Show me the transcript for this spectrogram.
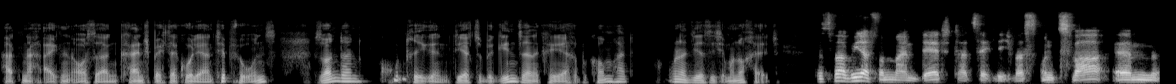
hat nach eigenen Aussagen keinen spektakulären Tipp für uns, sondern Grundregeln, die er zu Beginn seiner Karriere bekommen hat und an die er sich immer noch hält. Das war wieder von meinem Dad tatsächlich was. Und zwar ähm,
